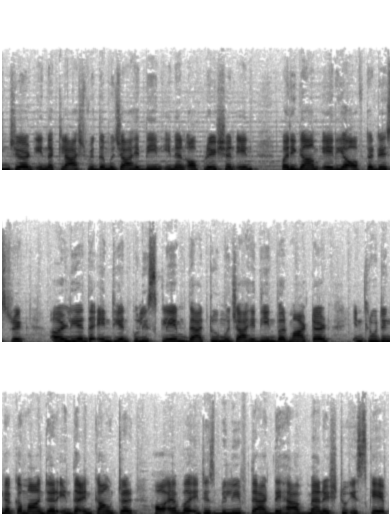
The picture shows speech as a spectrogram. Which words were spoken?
injured in a clash with the Mujahideen in an operation in Parigam area of the district. Earlier, the Indian police claimed that 2 Mujahideen were martyred, including a commander in the encounter. However, it is believed that they have managed to escape.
